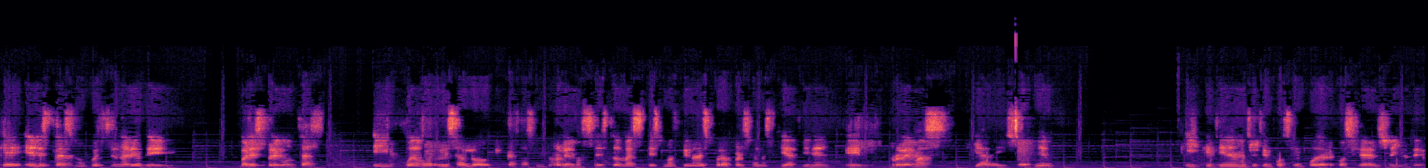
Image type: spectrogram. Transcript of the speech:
que en esta es un cuestionario de varias preguntas y podemos realizarlo en casa sin problemas. Esto más, es más que nada es para personas que ya tienen eh, problemas ya de insomnio y que tienen mucho tiempo sin poder reconciliar el sueño de,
